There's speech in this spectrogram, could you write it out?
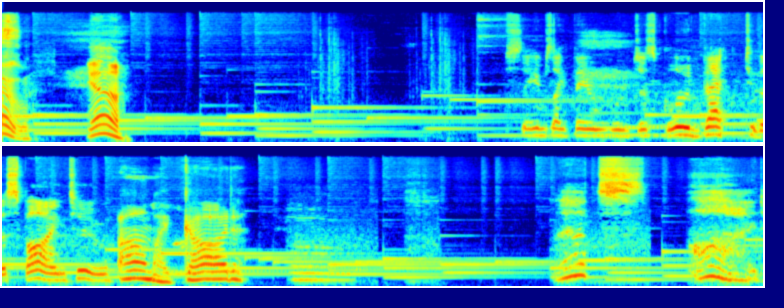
is! wow! Yeah. Seems like they were just glued back to the spine too. Oh my god. That's odd.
